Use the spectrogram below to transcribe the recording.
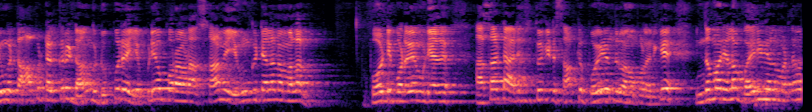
இவங்க டாப்பு டக்குரு டாங்கு டுப்புரு எப்படியோ போறாங்கடா. சாமி இவங்ககிட்ட எல்லாம் நம்ம எல்லாம் போட்டி போடவே முடியாது. அசால்ட்டா அடிச்சு தூக்கிட்டு சாப்பிட்டு போயிட்டு வந்துருவாங்க போல இருக்கு. இந்த மாதிரி எல்லாம் பைரி வேலை மட்டும்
